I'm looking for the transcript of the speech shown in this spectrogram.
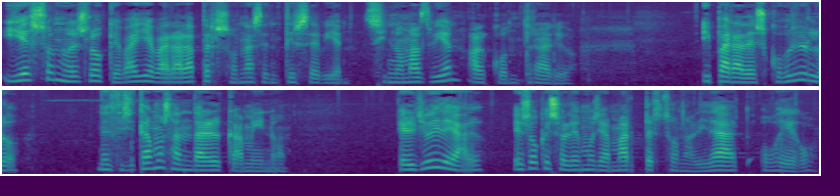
y eso no es lo que va a llevar a la persona a sentirse bien, sino más bien al contrario. Y para descubrirlo, necesitamos andar el camino. El yo ideal es lo que solemos llamar personalidad o ego.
